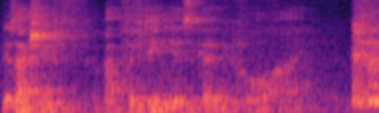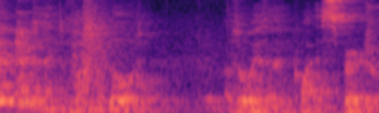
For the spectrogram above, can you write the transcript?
It was actually f- about 15 years ago before I turned to find the Lord. I was always a, quite a spiritual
